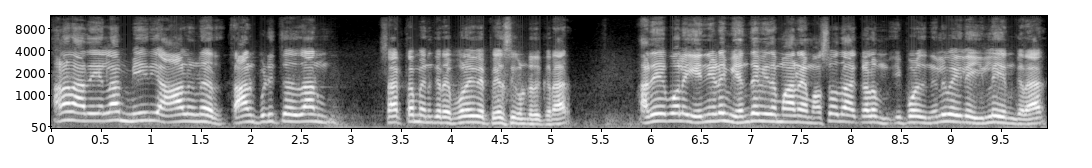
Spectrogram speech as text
ஆனால் அதையெல்லாம் மீறி ஆளுநர் தான் பிடித்ததுதான் சட்டம் என்கிற முறையில் பேசி கொண்டிருக்கிறார். அதே போல் என்னிடம் எந்த விதமான மசோதாக்களும் இப்பொழுது நிலுவையிலே இல்லை என்கிறார்.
